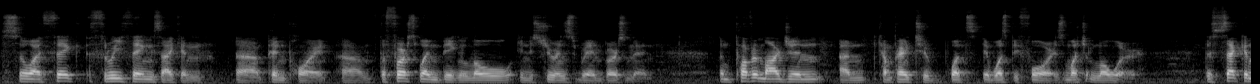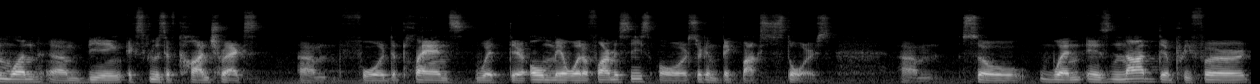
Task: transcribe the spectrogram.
So I think three things I can uh, pinpoint. Um, the first one being low insurance reimbursement the profit margin um, compared to what it was before is much lower. The second one um, being exclusive contracts um, for the plans with their own mail order pharmacies or certain big box stores. Um, so when it's not their preferred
